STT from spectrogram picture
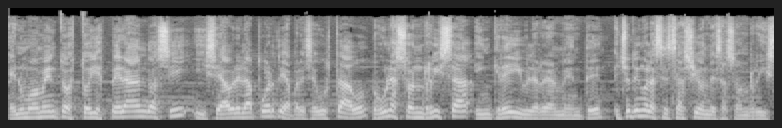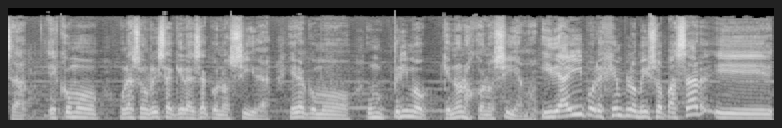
En un momento estoy esperando así y se abre la puerta y aparece Gustavo, con una sonrisa increíble realmente. Yo tengo la sensación de esa sonrisa. Es como una sonrisa que era ya conocida. Era como un primo que no nos conocíamos. Y de ahí, por ejemplo, me hizo pasar y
